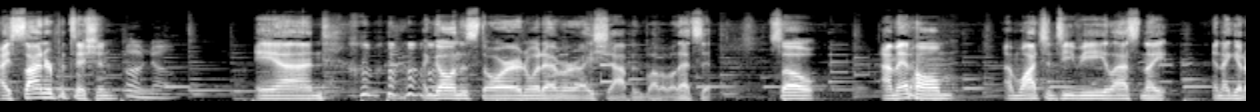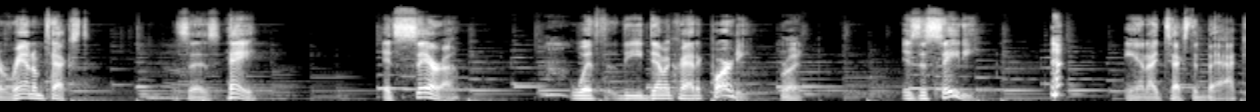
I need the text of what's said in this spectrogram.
I sign her petition Oh no. and I go in the store and whatever. I shop and blah, blah, blah. That's it. So I'm at home. I'm watching TV last night and I get a random text. It says, Hey, it's Sarah with the Democratic Party. Right. Is this Sadie? and I texted back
